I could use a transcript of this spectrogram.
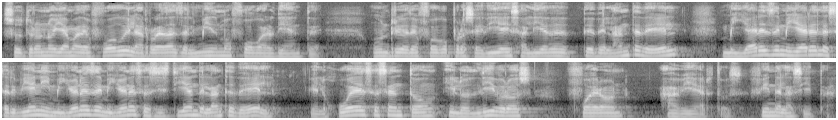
su trono llama de fuego y las ruedas del mismo fuego ardiente. Un río de fuego procedía y salía de, delante de él, millares de millares le servían y millones de millones asistían delante de él. El juez se sentó y los libros fueron abiertos. Fin de la cita.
